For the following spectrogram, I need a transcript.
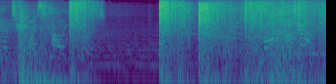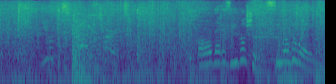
Your team destroyed a turret. Launch attack. You a turret. All that is evil should be sealed away.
